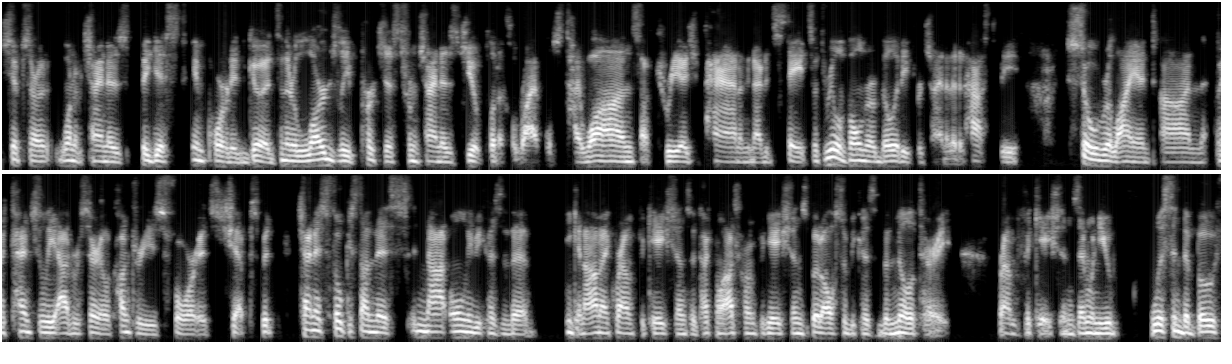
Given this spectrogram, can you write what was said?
chips are one of China's biggest imported goods, and they're largely purchased from China's geopolitical rivals Taiwan, South Korea, Japan, and the United States. So it's real vulnerability for China that it has to be so reliant on potentially adversarial countries for its chips. But China is focused on this not only because of the economic ramifications, the technological ramifications, but also because of the military ramifications. And when you listen to both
